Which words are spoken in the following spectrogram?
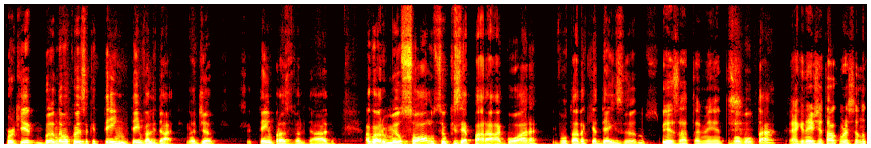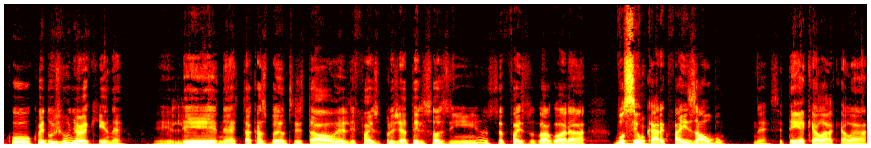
porque banda é uma coisa que tem, tem validade, não adianta. Você tem um prazo de validade. Agora, o meu solo, se eu quiser parar agora e voltar daqui a 10 anos. Exatamente. Vou voltar. É que nem a gente tava conversando com, com o Edu Júnior aqui, né? Ele, né, tá com as bandas e tal, ele faz o projeto dele sozinho. Você faz. Agora, você é um cara que faz álbum, né? Você tem aquela, aquela,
